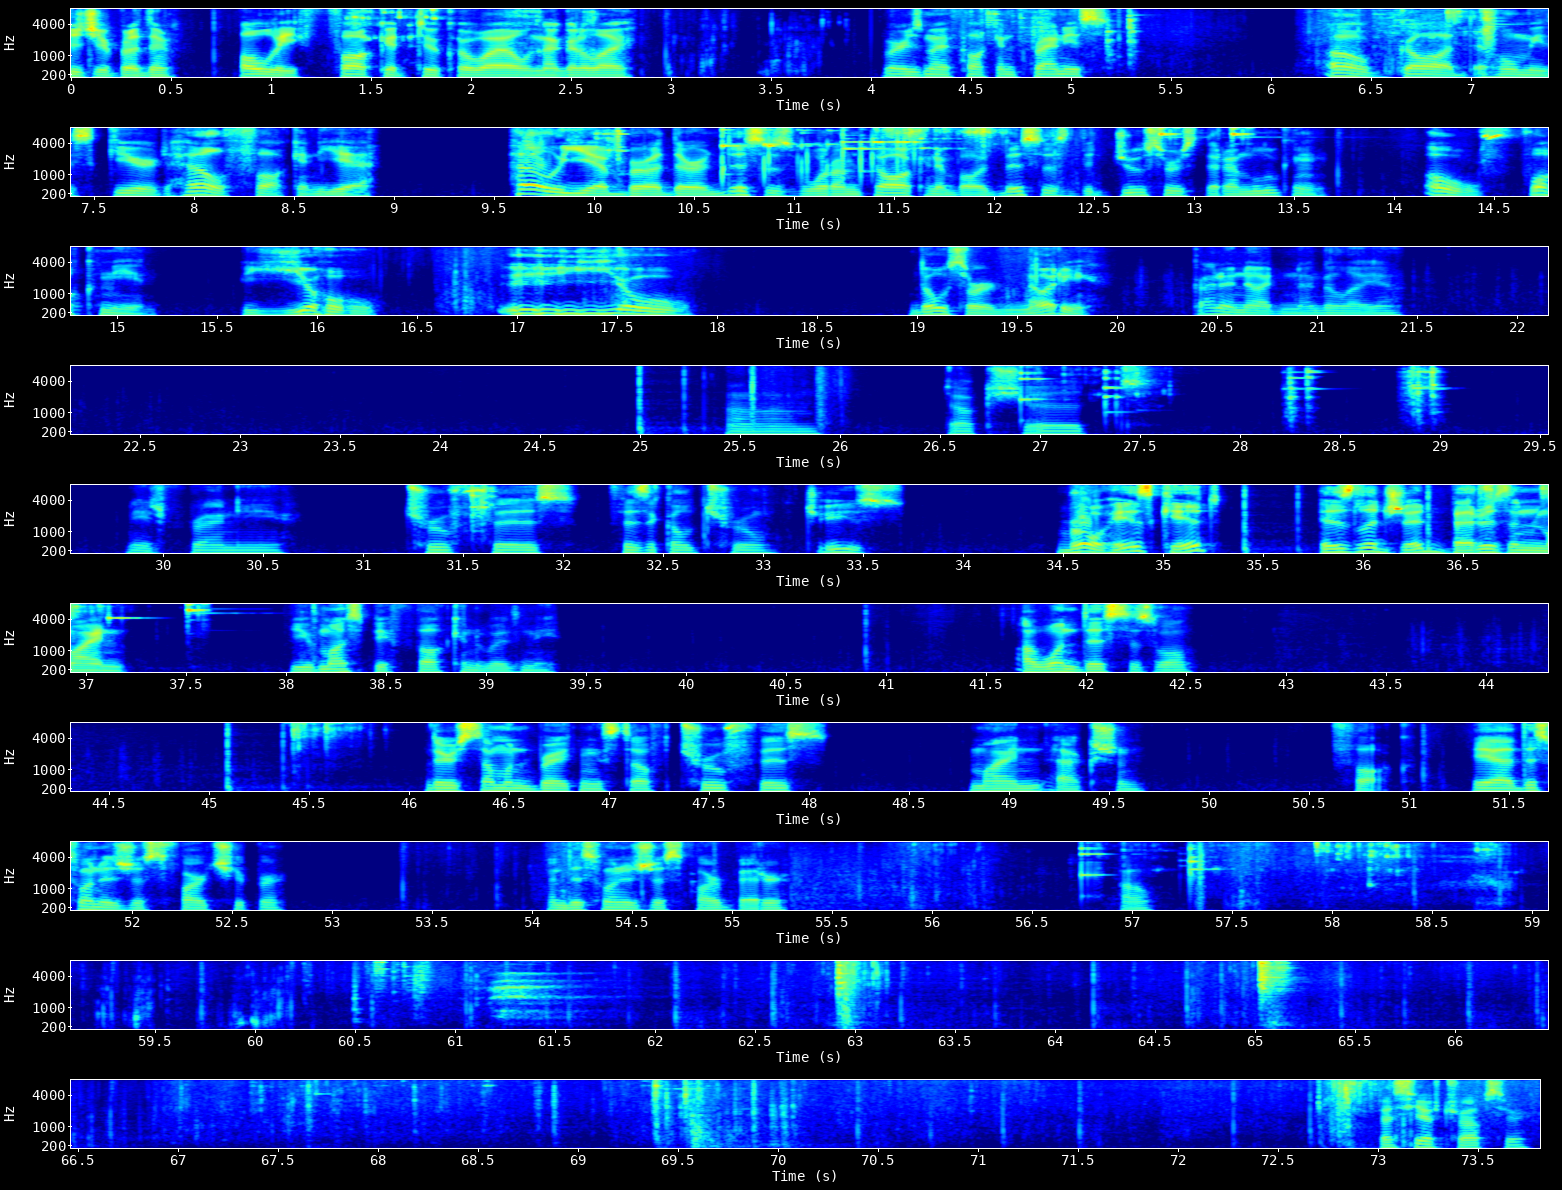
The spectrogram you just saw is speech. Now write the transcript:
GG, brother. Holy fuck, it took a while, not gonna lie. Where's my fucking frannies? Oh god, the homie's geared. Hell fucking yeah. Hell yeah, brother. This is what I'm talking about. This is the juicers that I'm looking. Oh, fuck me. Yo. Yo. Those are nutty. Kinda nutty, not gonna lie, yeah. Um, dog shit. Need Franny. True Fizz. Physical True. Jeez. Bro, his kit is legit better than mine. You must be fucking with me. I want this as well. There's someone breaking stuff. True Fizz. Mine action. Fuck. Yeah, this one is just far cheaper. And this one is just far better. Oh. Does he have traps here?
